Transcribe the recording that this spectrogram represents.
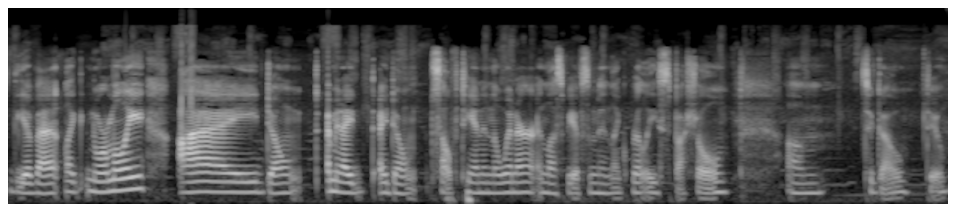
the event. Like normally, I don't. I mean, I I don't self tan in the winter unless we have something like really special um, to go to.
